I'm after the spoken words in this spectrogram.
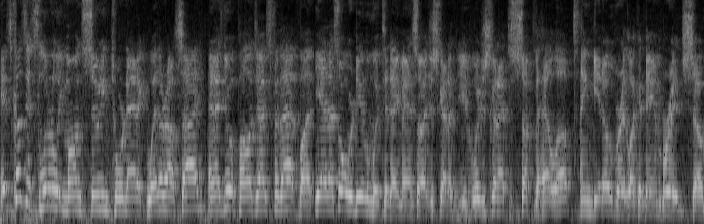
It's because it's literally monsooning tornadic weather outside, and I do apologize for that, but yeah, that's what we're dealing with today, man, so I just gotta, we're just gonna have to suck the hell up and get over it like a damn bridge. So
